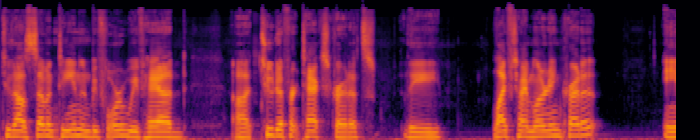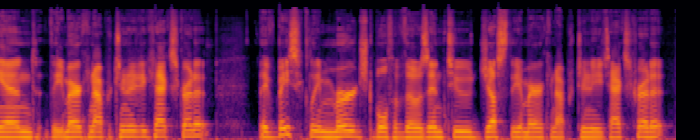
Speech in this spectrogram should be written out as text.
2017 and before, we've had uh, two different tax credits the lifetime learning credit and the American Opportunity Tax Credit. They've basically merged both of those into just the American Opportunity Tax Credit.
